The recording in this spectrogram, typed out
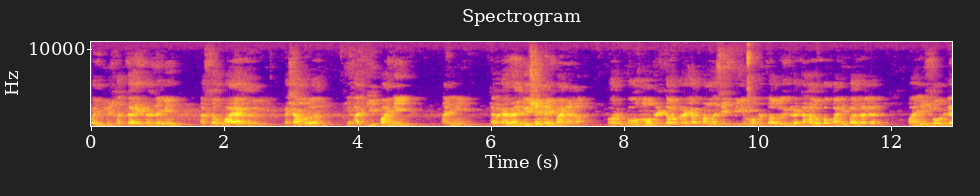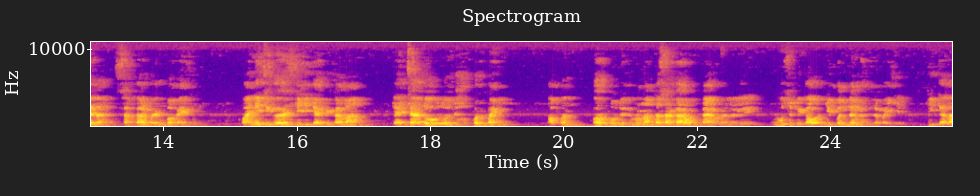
पंचवीस हजार एकर जमीन असं वाया घालवली. कशामुळं? की अति पाणी आणि त्याला काय व्हॅल्युएशन नाही पाण्याला. भरपूर मोटर चालू करायच्या पन्नास एच पीची मोटर चालू. इकडे दहा लोक पाणी पाजायला पाणी सोडलेलं सकाळपर्यंत बघायचं. पाण्याची गरज किती त्या पिकाला? त्याच्या जवळजवळ धापट पाणी आपण भरपूर देतो. म्हणून आता सरकार काय म्हणाले ऊस पिकावरती बंधन घातलं पाहिजे की त्याला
